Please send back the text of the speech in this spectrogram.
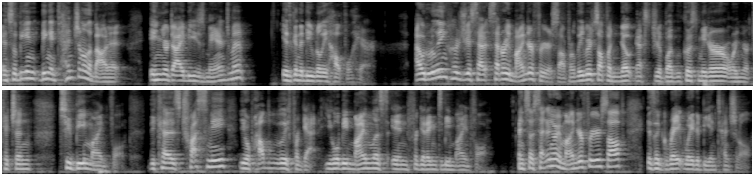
And so being, being intentional about it in your diabetes management is going to be really helpful here. I would really encourage you to set, set a reminder for yourself or leave yourself a note next to your blood glucose meter or in your kitchen to be mindful. Because trust me, you'll probably forget. You will be mindless in forgetting to be mindful. And so setting a reminder for yourself is a great way to be intentional.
